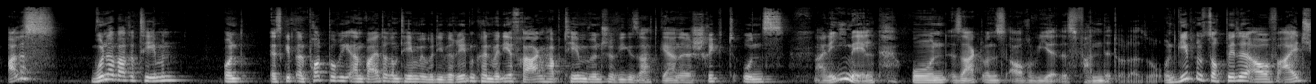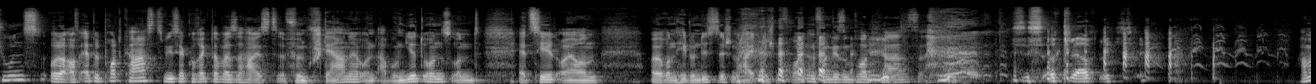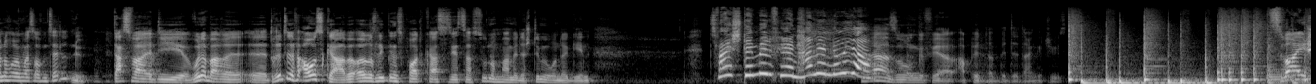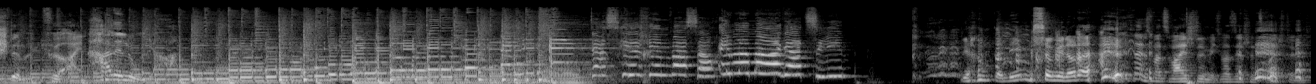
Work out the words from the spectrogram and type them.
Alles wunderbare Themen und es gibt ein Potpourri an weiteren Themen, über die wir reden können. Wenn ihr Fragen habt, Themenwünsche, wie gesagt, gerne schickt uns eine E-Mail und sagt uns auch, wie ihr das fandet oder so. Und gebt uns doch bitte auf iTunes oder auf Apple Podcasts, wie es ja korrekterweise heißt, fünf Sterne und abonniert uns und erzählt euren, euren hedonistischen, heidnischen Freunden von diesem Podcast. Das ist unglaublich. Haben wir noch irgendwas auf dem Zettel? Nö. Das war die wunderbare äh, dritte Ausgabe eures Lieblingspodcasts. Jetzt darfst du noch mal mit der Stimme runtergehen. Zwei Stimmen für ein Halleluja. Ja, so ungefähr. Abbinder bitte. Danke, tschüss. Zwei Stimmen für ein Halleluja. Das Kirchen, was auch immer Magazin. Wir haben daneben gesungen, oder? Nein, das war zweistimmig. Das war sehr schön zweistimmig.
